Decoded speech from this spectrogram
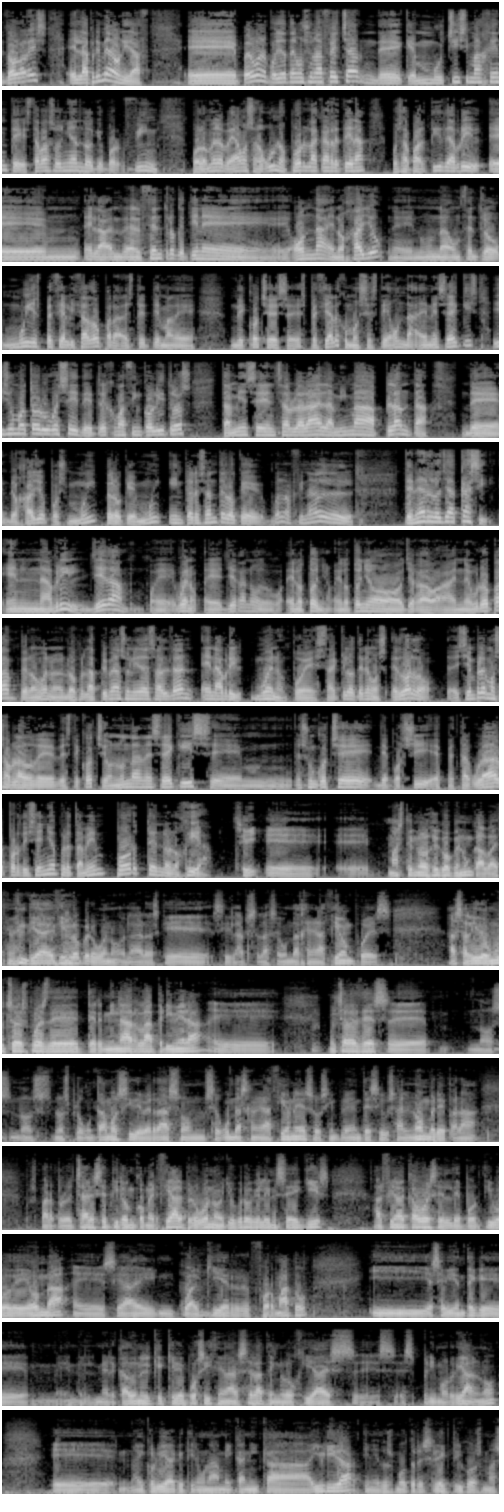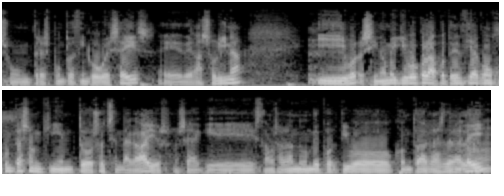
dólares en la primera unidad. Eh, pero bueno, pues ya tenemos una fecha de que muchísima gente estaba soñando que por fin, por lo menos veamos alguno por la carretera, pues a partir de abril, eh, en, la- en el centro que tiene Honda en Ohio, en una- un centro muy especializado para este tema de, de coches eh, como es este Honda NSX, y su motor V6 de 3,5 litros también se ensamblará en la misma planta de, de Ohio. Pues muy, pero que muy interesante lo que, bueno, al final tenerlo ya casi en abril llega pues, bueno eh, llega en otoño en otoño llega en Europa pero bueno las primeras unidades saldrán en abril. Bueno pues aquí lo tenemos. Eduardo eh, siempre hemos hablado de, de este coche. Un Honda NSX eh, es un coche de por sí espectacular por diseño pero también por tecnología Sí, eh, eh, más tecnológico que nunca, parece mentira decirlo, pero bueno, la verdad es que sí, la, la segunda generación, pues ha salido mucho después de terminar la primera. Eh, muchas veces eh, nos, nos, nos preguntamos si de verdad son segundas generaciones o simplemente se usa el nombre para, pues para aprovechar ese tirón comercial. Pero bueno, yo creo que el NSX al fin y al cabo es el deportivo de Honda, eh, sea en cualquier formato y es evidente que en el mercado en el que quiere posicionarse la tecnología es, es, es primordial, ¿no? Eh, no hay que olvidar que tiene una mecánica híbrida, tiene dos motores eléctricos más un 3.5 V6 eh, de gasolina y bueno, si no me equivoco la potencia conjunta son 580 caballos, o sea que estamos hablando de un deportivo con todas las de la ley.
